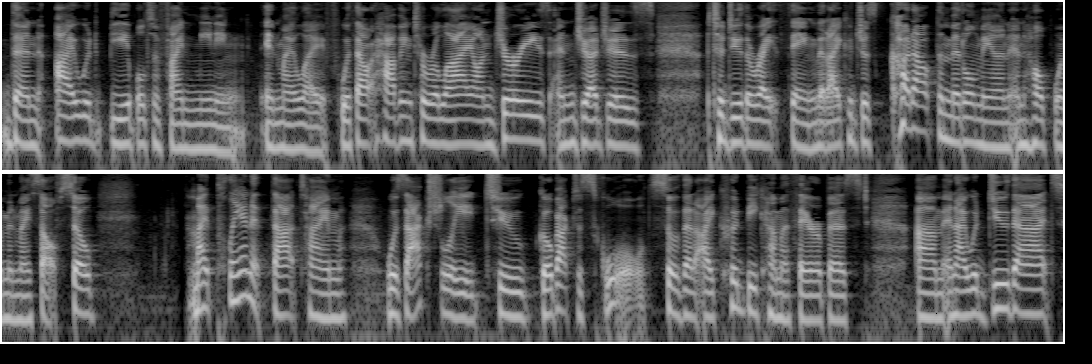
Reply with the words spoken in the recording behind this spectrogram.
then I would be able to find meaning in my life without having to rely on juries and judges to do the right thing, that I could just cut out the middleman and help women myself. So, my plan at that time was actually to go back to school so that I could become a therapist. Um, and I would do that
